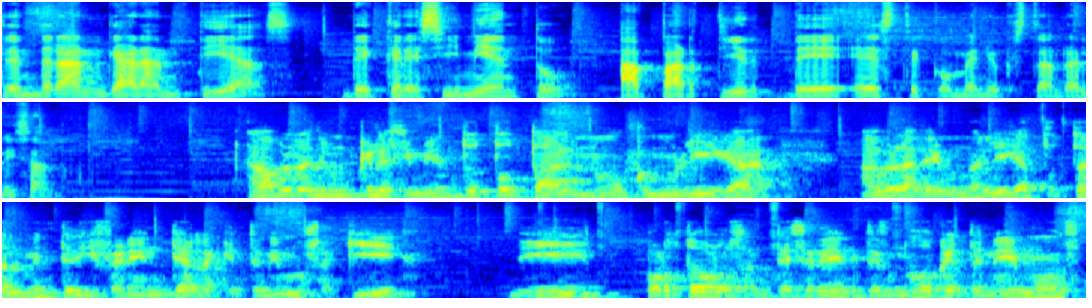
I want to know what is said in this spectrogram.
tendrán garantías de crecimiento a partir de este convenio que están realizando habla de un crecimiento total, ¿no? Como liga, habla de una liga totalmente diferente a la que tenemos aquí y por todos los antecedentes, ¿no? Que tenemos,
